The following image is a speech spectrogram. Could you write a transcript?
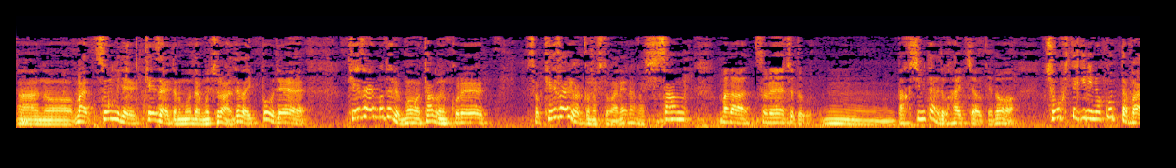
あの、まあ、そういう意味で経済との問題はもちろんある。ただ一方で経済モデルも多分これそう経済学の人がねなんか資産まだそれちょっとうん博打みたいなとこ入っちゃうけど長期的に残った場合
